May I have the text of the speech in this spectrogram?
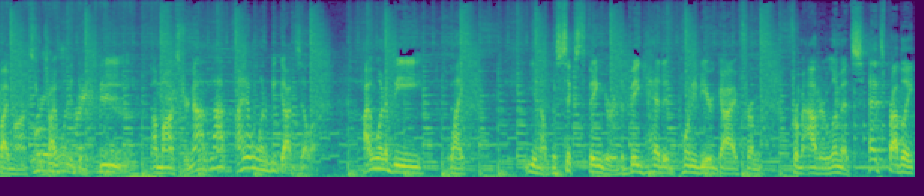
by monsters. I wanted to be a monster. Not not I don't want to be Godzilla. I want to be like you know, the sixth finger, the big-headed, pointed-eared guy from from Outer Limits. That's probably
